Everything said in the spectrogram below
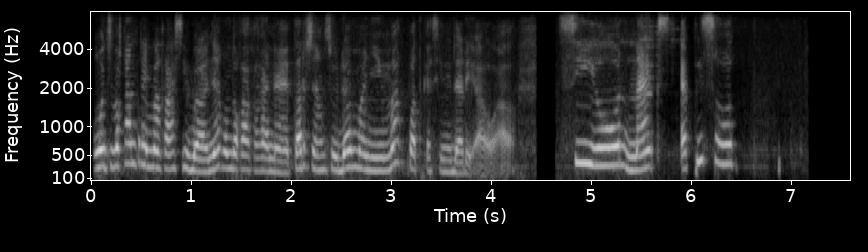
Mengucapkan terima kasih banyak untuk kakak Neters yang sudah menyimak podcast ini dari awal. See you next episode.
